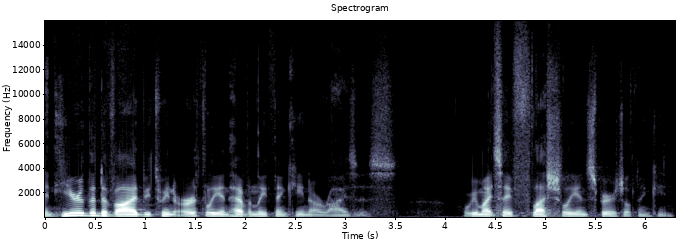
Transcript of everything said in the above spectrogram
And here the divide between earthly and heavenly thinking arises, or we might say fleshly and spiritual thinking.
